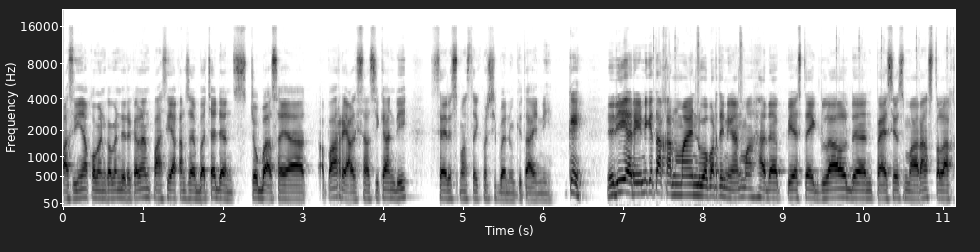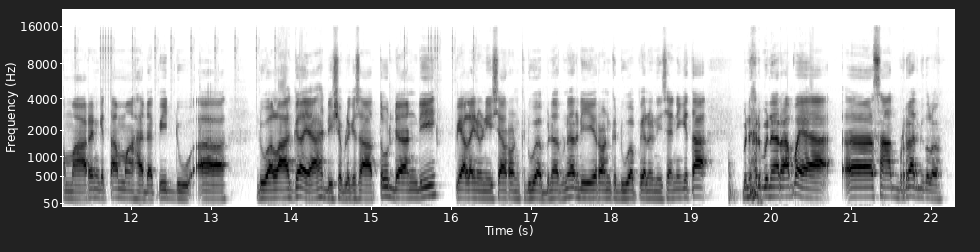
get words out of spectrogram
pastinya komen-komen dari kalian pasti akan saya baca dan coba saya apa realisasikan di series Master League Persib Bandung kita ini. Oke, jadi hari ini kita akan main dua pertandingan menghadapi Glal dan PSS Semarang setelah kemarin kita menghadapi dua dua laga ya di Super Liga 1 dan di Piala Indonesia round kedua. Benar-benar di round kedua Piala Indonesia ini kita benar-benar apa ya uh, sangat berat gitu loh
